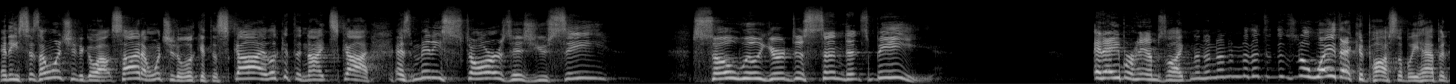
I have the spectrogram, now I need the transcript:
and he says, I want you to go outside. I want you to look at the sky, look at the night sky. As many stars as you see, so will your descendants be. And Abraham's like, no, no, no, no, no, there's no way that could possibly happen.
